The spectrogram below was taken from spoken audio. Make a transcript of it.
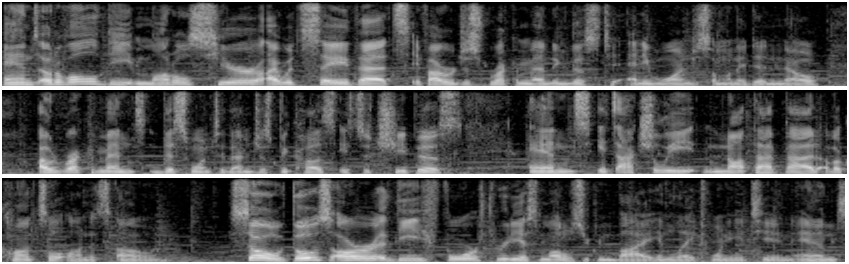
And out of all the models here, I would say that if I were just recommending this to anyone, just someone I didn't know, I would recommend this one to them just because it's the cheapest, and it's actually not that bad of a console on its own. So, those are the four 3DS models you can buy in late 2018, and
